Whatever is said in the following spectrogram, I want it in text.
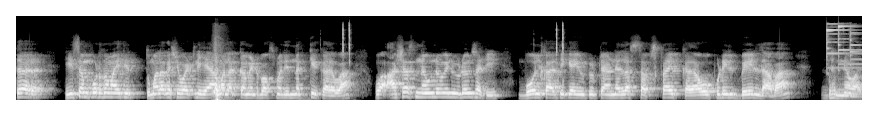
तर ही संपूर्ण माहिती तुम्हाला कशी वाटली हे आम्हाला कमेंट बॉक्समध्ये नक्की कळवा व अशाच नवनवीन व्हिडिओसाठी बोल कार्तिक या यूट्यूब चॅनलला सबस्क्राईब करा व पुढील बेल दाबा. धन्यवाद.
